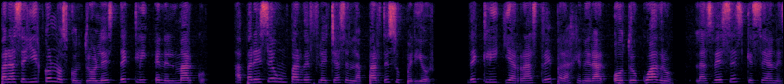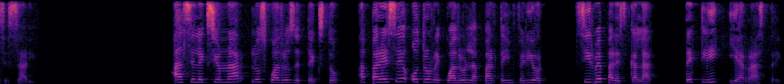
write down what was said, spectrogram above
Para seguir con los controles, dé clic en el marco. Aparece un par de flechas en la parte superior. De clic y arrastre para generar otro cuadro, las veces que sea necesario. Al seleccionar los cuadros de texto, aparece otro recuadro en la parte inferior. Sirve para escalar. De clic y arrastre.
